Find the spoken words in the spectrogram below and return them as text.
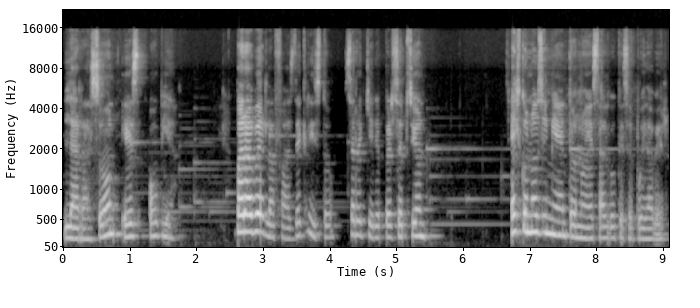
La razón es obvia. Para ver la faz de Cristo se requiere percepción. El conocimiento no es algo que se pueda ver,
